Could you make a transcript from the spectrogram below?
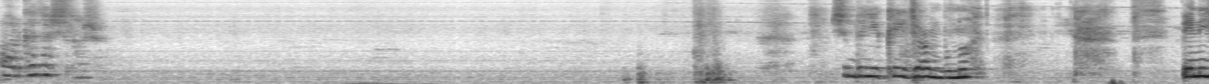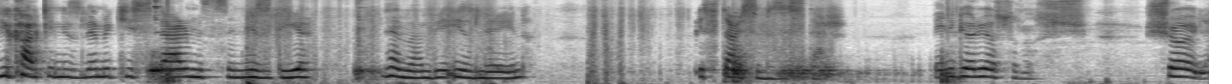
Arkadaşlar. Şimdi yıkayacağım bunu. Beni yıkarken izlemek ister misiniz diye hemen bir izleyin. İstersiniz ister. Beni görüyorsunuz. Şöyle.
